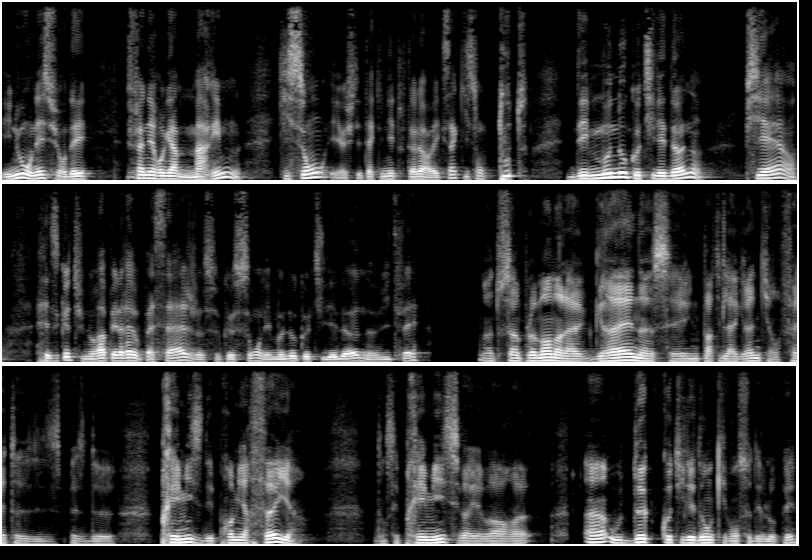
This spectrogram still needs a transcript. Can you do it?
Et nous, on est sur des phanérogames marines qui sont, et je t'ai taquiné tout à l'heure avec ça, qui sont toutes des monocotylédones Pierre, est-ce que tu nous rappellerais au passage ce que sont les monocotylédones, vite fait? Ben, Tout simplement, dans la graine, c'est une partie de la graine qui est en fait des espèces de prémices des premières feuilles. Dans ces prémices, il va y avoir euh, un ou deux cotylédons qui vont se développer.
